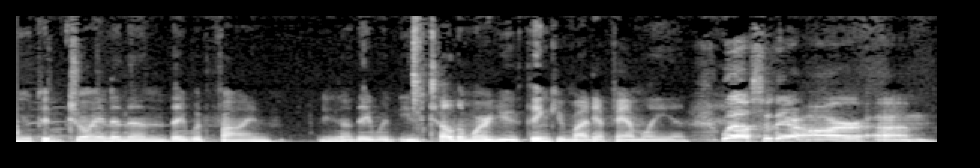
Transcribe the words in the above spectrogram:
you could join and then they would find, you know, they would, you tell them where you think you might have family and. Well, so there are. Um,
